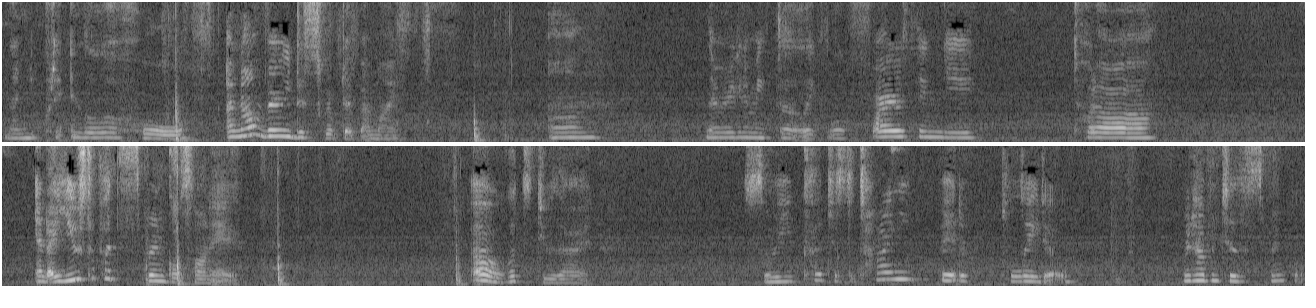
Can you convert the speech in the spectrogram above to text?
and then you put it in the little hole. I'm not very descriptive, am I? Um, then we're gonna make the like little fire thingy. Ta-da! And I used to put sprinkles on it. Oh, let's do that. So you cut just a tiny bit of Play-Doh. What happened to the sprinkle?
